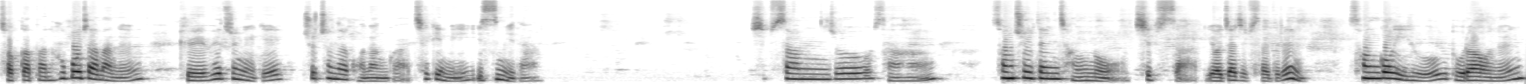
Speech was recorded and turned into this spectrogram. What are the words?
적합한 후보자만을 교회 회중에게 추천할 권한과 책임이 있습니다. 13조 4항 선출된 장로, 집사, 여자 집사들은 선거 이후 돌아오는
